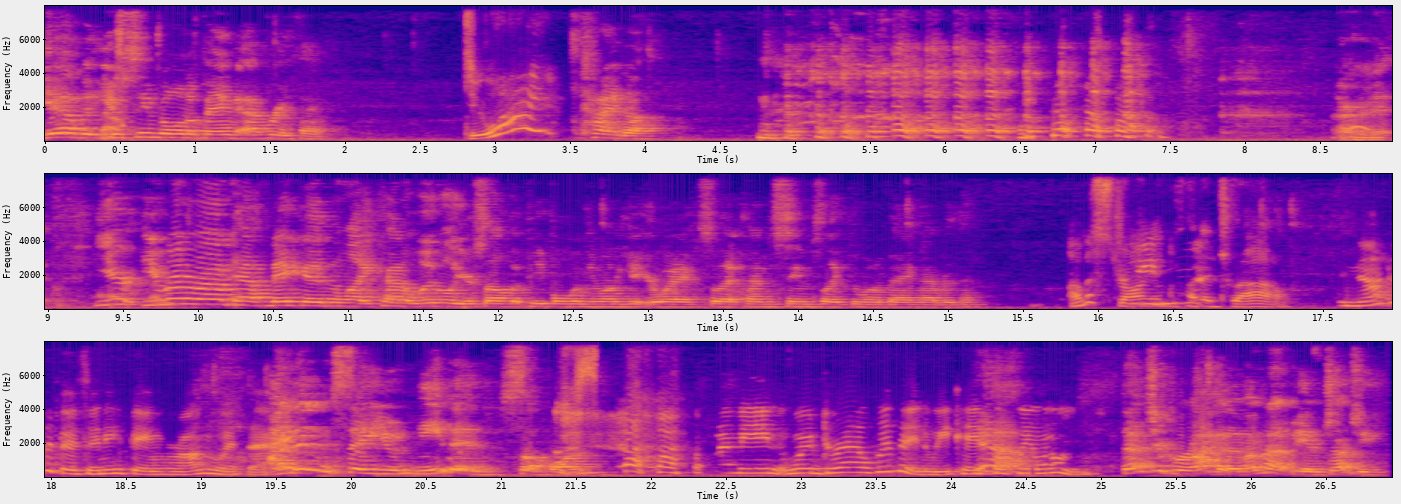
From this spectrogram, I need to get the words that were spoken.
Yeah, but you seem to want to bang everything. Do I? Kinda. All right. You're, you run around half naked and like kind of wiggle yourself at people when you want to get your way, so that kind of seems like you want to bang everything. I'm a strong independent drow. Not that there's anything wrong with that. I didn't say you needed someone. I mean, we're drow women. We take Yeah. what we want. That's your prerogative. I'm not being judgy.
